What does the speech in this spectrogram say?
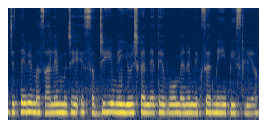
जितने भी मसाले मुझे इस सब्ज़ी में यूज़ करने थे, वो मैंने मिक्सर में ही पीस लिया।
